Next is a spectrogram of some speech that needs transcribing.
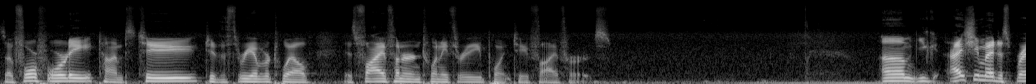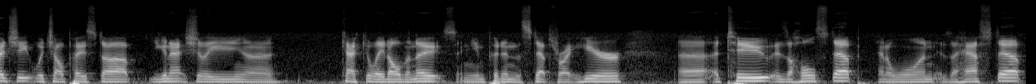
So 440 times 2 to the 3 over 12 is 523.25 hertz. Um, you I actually made a spreadsheet which I'll post up. You can actually uh, calculate all the notes and you can put in the steps right here. Uh, a two is a whole step and a one is a half step,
